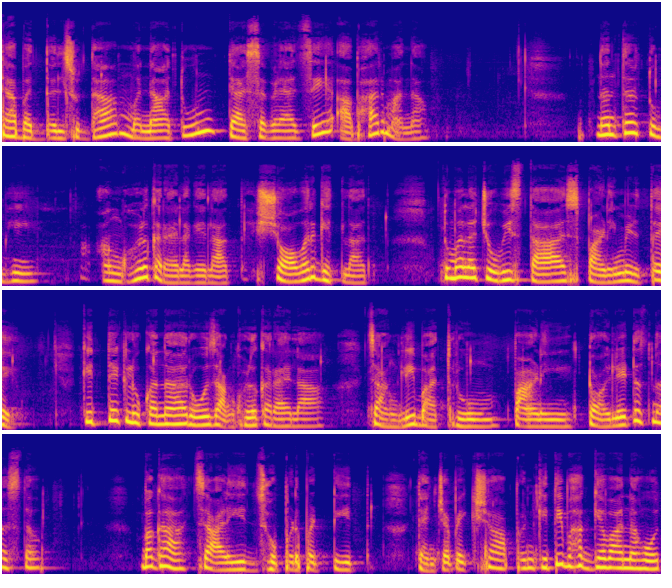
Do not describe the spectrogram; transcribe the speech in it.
त्याबद्दल सुद्धा मनातून त्या सगळ्याचे आभार माना. नंतर तुम्ही आंघोळ करायला गेलात शॉवर घेतलात. तुम्हाला चोवीस तास पाणी मिळतंय. कित्येक लोकांना रोज आंघोळ करायला चांगली बाथरूम पाणी टॉयलेटच नसतं. बघा चाळीत झोपडपट्टीत त्यांच्यापेक्षा आपण किती भाग्यवान आहोत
